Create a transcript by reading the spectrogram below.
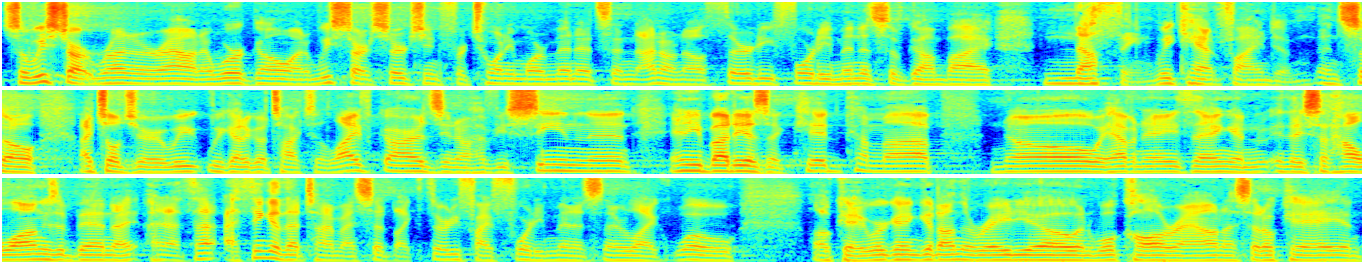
so we start running around and we're going. We start searching for 20 more minutes, and I don't know, 30, 40 minutes have gone by, nothing. We can't find him. And so I told Jerry, we, we got to go talk to the lifeguards. You know, have you seen it? Anybody as a kid come up? No, we haven't had anything. And they said, how long has it been? I, I, th- I think at that time I said like 35, 40 minutes. And they're like, whoa, okay, we're going to get on the radio and we'll call around. I said, okay, and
